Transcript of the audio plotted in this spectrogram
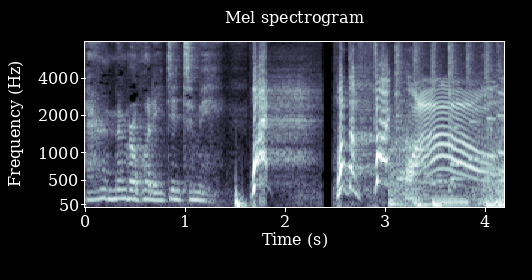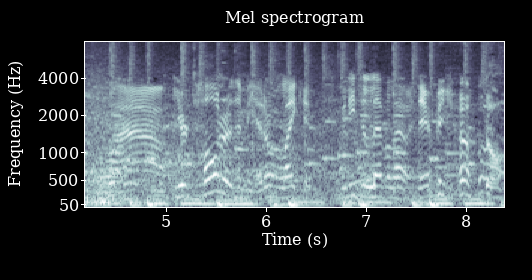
I remember what he did to me. You're taller than me. I don't like it. We need to level out. There we go.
